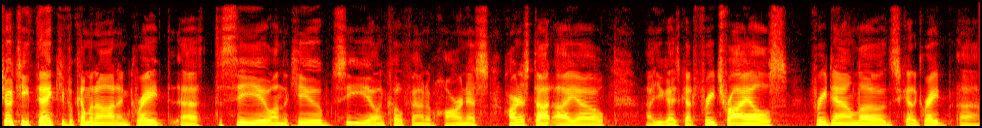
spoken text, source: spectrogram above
Jyoti, thank you for coming on and great uh, to see you on theCUBE, CEO and co-founder of Harness, harness.io. Uh, you guys got free trials, free downloads, you got a great uh,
